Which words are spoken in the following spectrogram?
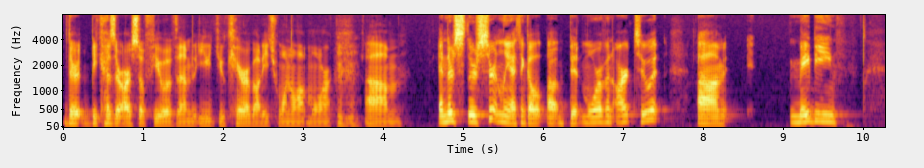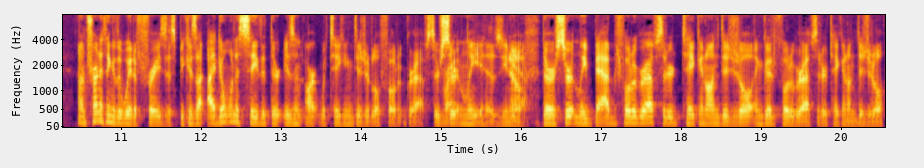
there because there are so few of them, you you care about each one a lot more. Um, and there's there's certainly I think a, a bit more of an art to it. Um, maybe I'm trying to think of the way to phrase this because I, I don't want to say that there isn't art with taking digital photographs. There certainly is. You know, Yeah. there are certainly bad photographs that are taken on digital and good photographs that are taken on digital.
